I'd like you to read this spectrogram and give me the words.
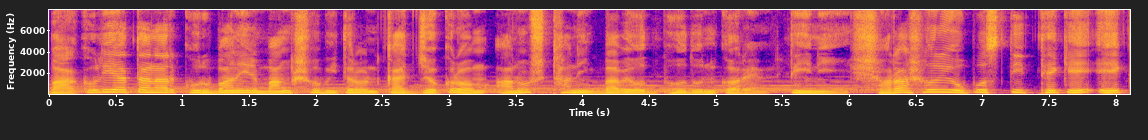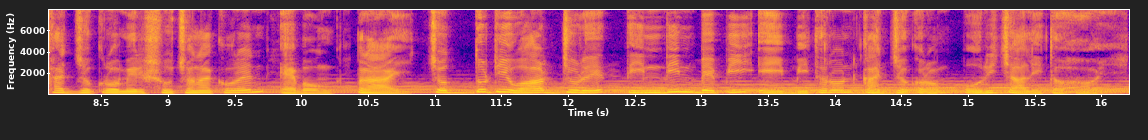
Baklia থানার কুরবানির মাংস বিতরণ কার্যক্রম আনুষ্ঠানিকভাবে উদ্বোধন করেন। তিনি সরাসরি উপস্থিত থেকে এ কার্যক্রমের সূচনা করেন এবং প্রায় চোদ্দটি ওয়ার্ড জুড়ে তিন দিন ব্যাপী এই বিতরণ কার্যক্রম পরিচালিত হয়।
